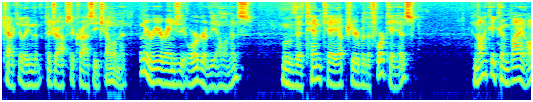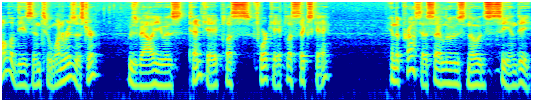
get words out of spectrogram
calculating the, the drops across each element. Let me rearrange the order of the elements. Move the 10K up here where the 4K is. And now I can combine all of these into one resistor whose value is 10K plus 4K plus 6K. In the process, I lose nodes C and D.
